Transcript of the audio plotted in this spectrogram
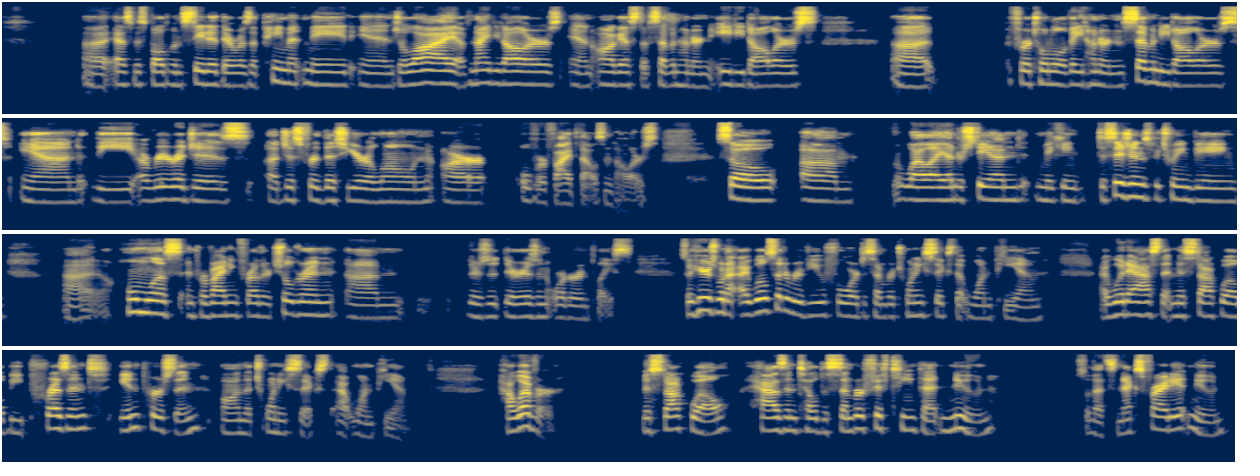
uh, as Ms. Baldwin stated, there was a payment made in July of ninety dollars and August of seven hundred and eighty dollars. For a total of $870 and the arrearages uh, just for this year alone are over $5000 so um, while i understand making decisions between being uh, homeless and providing for other children um, there's a, there is an order in place. So here's what I, I will set a review for december 26th at 1 p.m I would ask that Ms. Stockwell be present in person on the 26th at 1 p.m. However, Ms. Stockwell has until December 15th at noon, so that's next Friday at noon,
